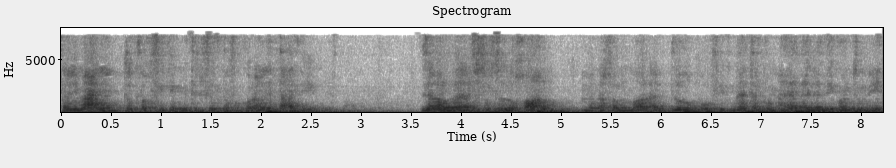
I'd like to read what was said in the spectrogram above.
ثاني معنى بتطلق فيه كلمة الفتنة في القرآن التعذيب. زي ما ربنا في سورة الدخان لما دخلوا النار قال ذوقوا فتنتكم هذا الذي كنتم إيه؟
